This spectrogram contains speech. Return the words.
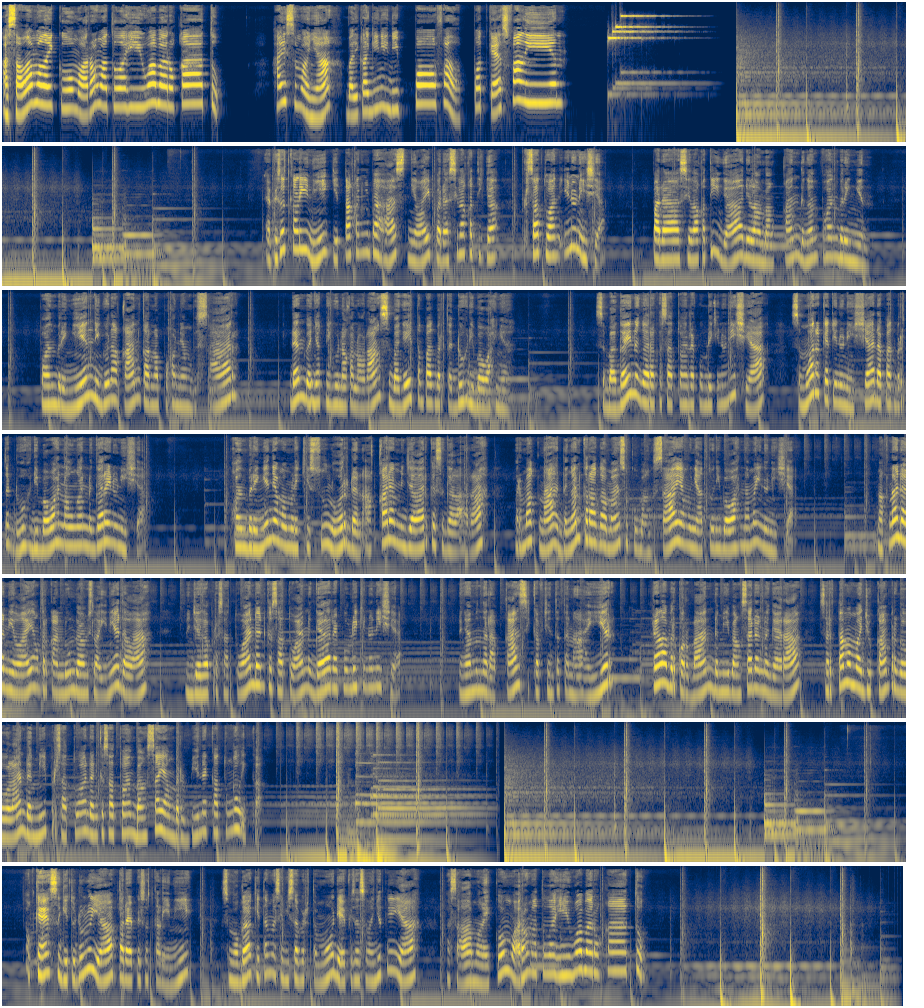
Assalamualaikum warahmatullahi wabarakatuh. Hai semuanya, balik lagi nih di Poval, Podcast Valin. Episode kali ini kita akan ngebahas nilai pada sila ketiga Persatuan Indonesia. Pada sila ketiga dilambangkan dengan pohon beringin. Pohon beringin digunakan karena pohon yang besar dan banyak digunakan orang sebagai tempat berteduh di bawahnya. Sebagai negara kesatuan Republik Indonesia, semua rakyat Indonesia dapat berteduh di bawah naungan negara Indonesia. Pohon beringin yang memiliki sulur dan akar yang menjalar ke segala arah bermakna dengan keragaman suku bangsa yang menyatu di bawah nama Indonesia. Makna dan nilai yang terkandung dalam sila ini adalah menjaga persatuan dan kesatuan negara Republik Indonesia dengan menerapkan sikap cinta tanah air, rela berkorban demi bangsa dan negara, serta memajukan pergaulan demi persatuan dan kesatuan bangsa yang berbineka tunggal ika. Oke, segitu dulu ya pada episode kali ini. Semoga kita masih bisa bertemu di episode selanjutnya ya. Wassalamualaikum warahmatullahi wabarakatuh.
